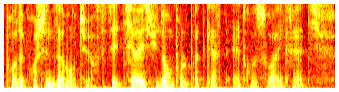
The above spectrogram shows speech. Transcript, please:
pour de prochaines aventures. C'était Thierry Sudan pour le podcast Être soi et créatif.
